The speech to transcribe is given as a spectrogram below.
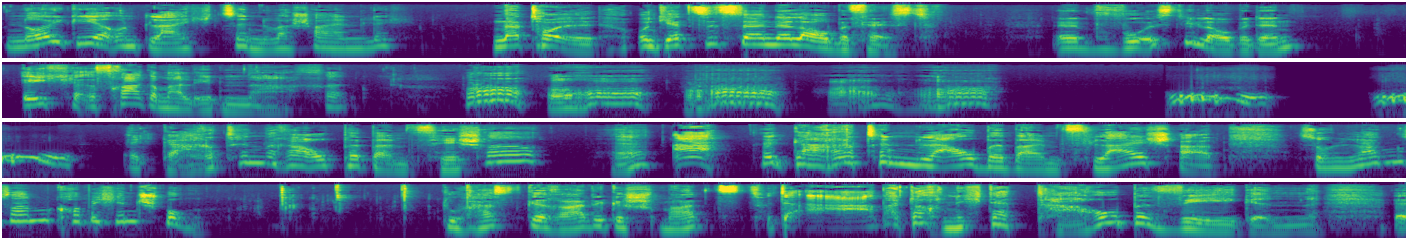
Neugier und Leichtsinn wahrscheinlich. Na toll. Und jetzt sitzt er in der Laube fest. Äh, wo ist die Laube denn? Ich äh, frage mal eben nach. Gartenraupe beim Fischer? Hä? Ah, Gartenlaube beim Fleischer. So langsam komme ich in Schwung. Du hast gerade geschmatzt. Aber doch nicht der Taube wegen. Äh,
